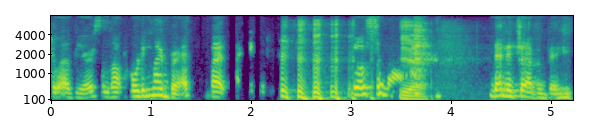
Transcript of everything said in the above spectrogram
12 years. I'm not holding my breath, but I think close enough yeah. than it's ever been.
